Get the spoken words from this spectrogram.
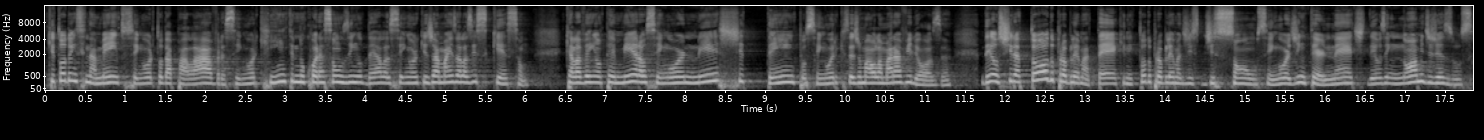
Que todo ensinamento, Senhor, toda palavra, Senhor, que entre no coraçãozinho delas, Senhor, que jamais elas esqueçam. Que elas venham temer ao Senhor neste tempo, Senhor, que seja uma aula maravilhosa. Deus, tira todo problema técnico, todo problema de, de som, Senhor, de internet, Deus, em nome de Jesus.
